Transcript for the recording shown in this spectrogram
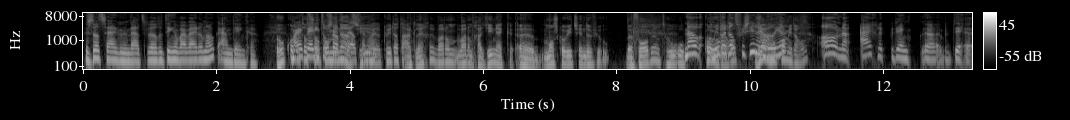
Dus dat zijn inderdaad wel de dingen waar wij dan ook aan denken. Hoe komt weet zo'n combinatie? zijn. Eh, Kun je dat uitleggen? Waarom, waarom gaat Jinek eh Moskowitz interview? Bijvoorbeeld? Hoe, hoe Nou, kom je hoe we dat verzinnen, ja, wil hoe je? kom je daarop? Oh, nou, eigenlijk bedenk... eh, eh,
